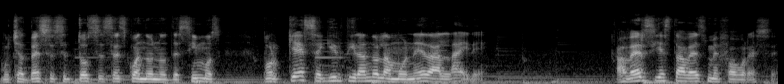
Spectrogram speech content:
Muchas veces entonces es cuando nos decimos, ¿por qué seguir tirando la moneda al aire? A ver si esta vez me favorece.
